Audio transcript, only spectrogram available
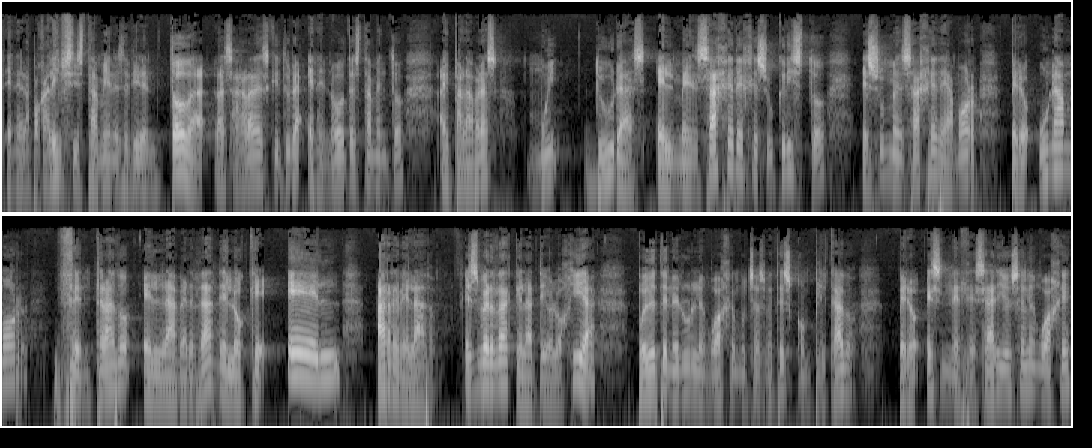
en el Apocalipsis también, es decir, en toda la Sagrada Escritura, en el Nuevo Testamento, hay palabras muy duras. El mensaje de Jesucristo es un mensaje de amor, pero un amor centrado en la verdad de lo que Él ha revelado. Es verdad que la teología puede tener un lenguaje muchas veces complicado, pero es necesario ese lenguaje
